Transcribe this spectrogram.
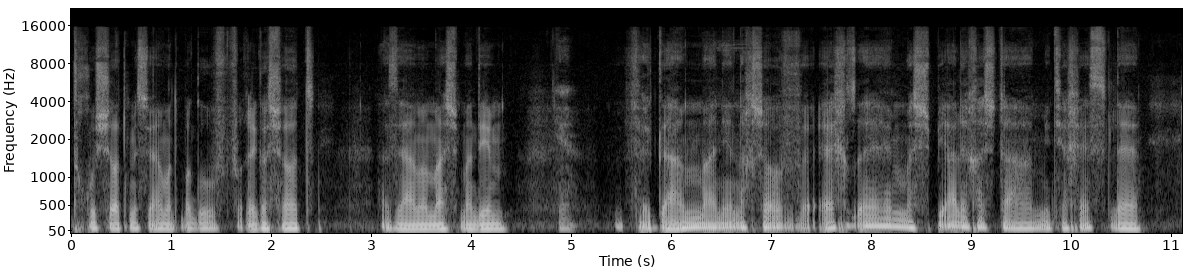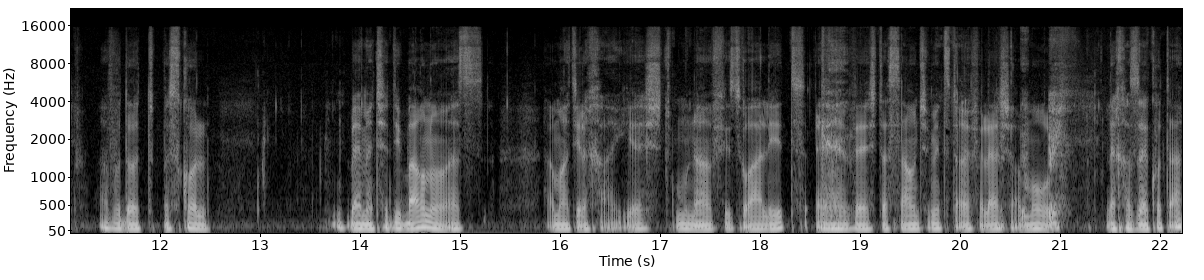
תחושות מסוימות בגוף, רגשות, אז זה היה ממש מדהים. כן. וגם מעניין לחשוב איך זה משפיע עליך שאתה מתייחס לעבודות פסקול. באמת שדיברנו, אז אמרתי לך, יש תמונה ויזואלית, אה, ויש את הסאונד שמצטרף אליה שאמור לחזק אותה.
